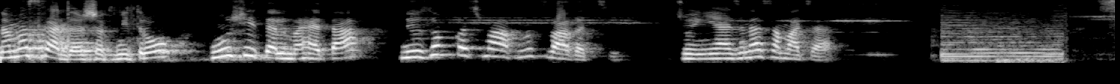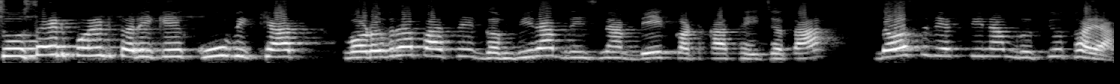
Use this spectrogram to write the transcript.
નમસ્કાર દર્શક મિત્રો, હું શીતલ મહેતા ન્યૂઝ ઓફ કચ્છમાં આપનું સ્વાગત છે. જોઈએ આજના સમાચાર. સુસાઇડ પોઈન્ટ તરીકે કુવિખ્યાત વડોદરા પાસે ગંભીરા બ્રિજના બે કટકા થઈ જતા દસ વ્યક્તિના મૃત્યુ થયા.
